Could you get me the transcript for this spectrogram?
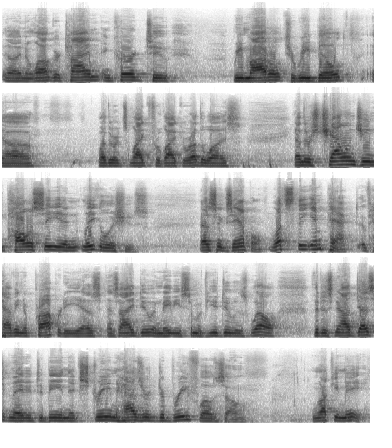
uh, and a longer time incurred to remodel, to rebuild, uh, whether it's like for like or otherwise. And there's challenging policy and legal issues. As an example, what's the impact of having a property, as, as I do and maybe some of you do as well, that is now designated to be in the extreme hazard debris flow zone? Lucky me.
